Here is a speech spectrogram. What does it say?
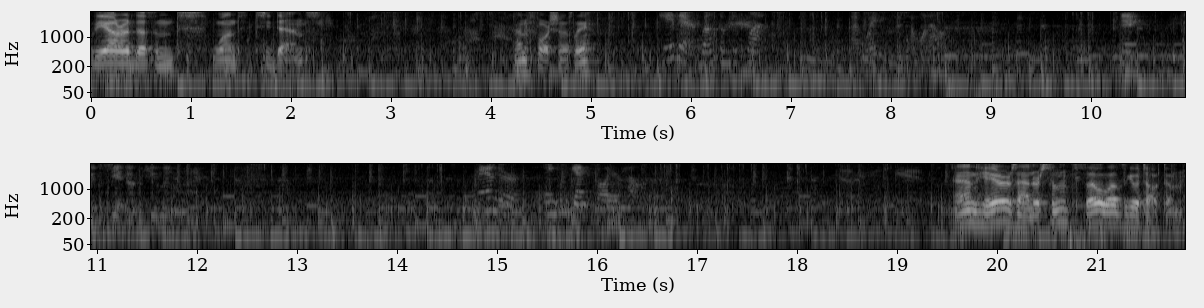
Liara doesn't want to dance. Unfortunately. Hey there, welcome to Flux. I'm waiting for someone else. Hey, good to see another human. Commander, thanks again for all your help. And here's Anderson, so let's go talk to him.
